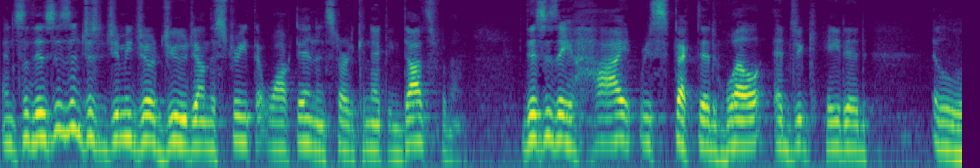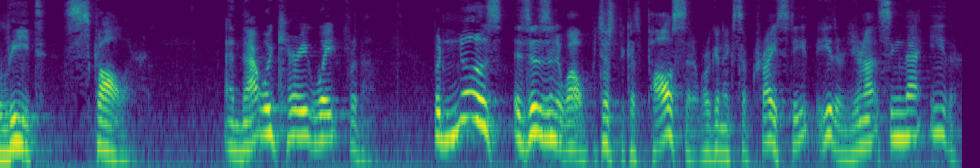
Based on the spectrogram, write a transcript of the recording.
And so this isn't just Jimmy Joe Jew down the street that walked in and started connecting dots for them. This is a high respected, well educated, elite scholar and that would carry weight for them. But notice isn't, well, just because Paul said it, we're going to accept Christ either. You're not seeing that either.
